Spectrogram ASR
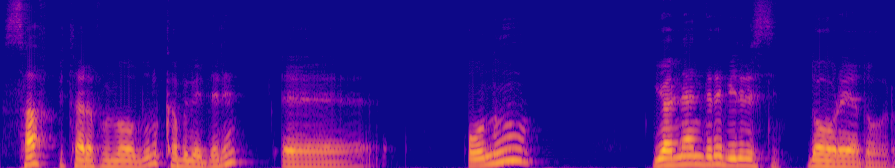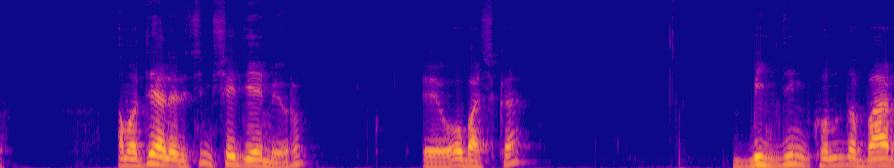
saf bir tarafının olduğunu kabul edelim. Ee, onu yönlendirebilirsin doğruya doğru. Ama diğerler için bir şey diyemiyorum. Ee, o başka. Bildiğim konuda var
